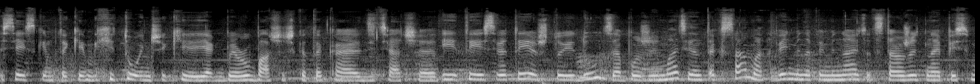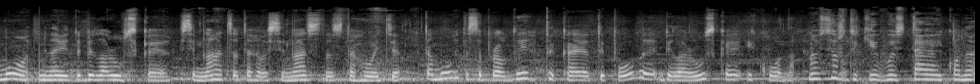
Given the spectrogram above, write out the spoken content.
сільським таким хітончики, якби рубашечка така дитяча. І ті святі, що йдуть за Божою Матір'ю, так само вельми напоминають старожитне письмо, менавіта білоруське, 17-18 стагоддя. Тому це справді така типова білоруська ікона. Но все ж таки вось тая ікона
